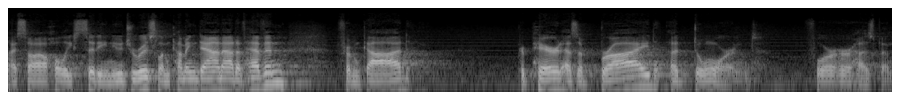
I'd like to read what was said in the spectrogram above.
I saw a holy city, New Jerusalem, coming down out of heaven from God, prepared as a bride adorned for her husband.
